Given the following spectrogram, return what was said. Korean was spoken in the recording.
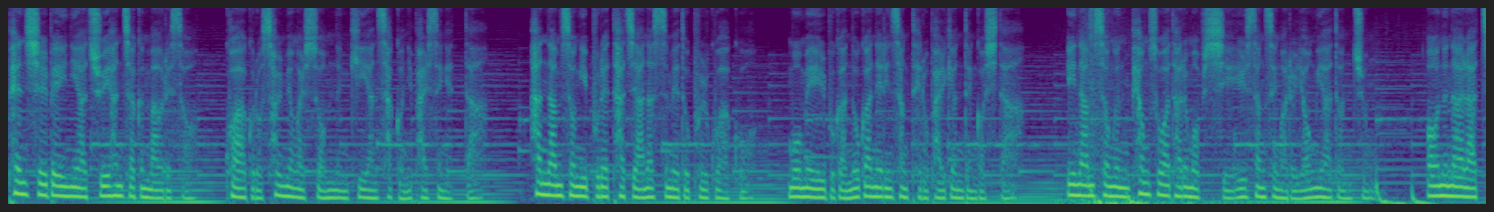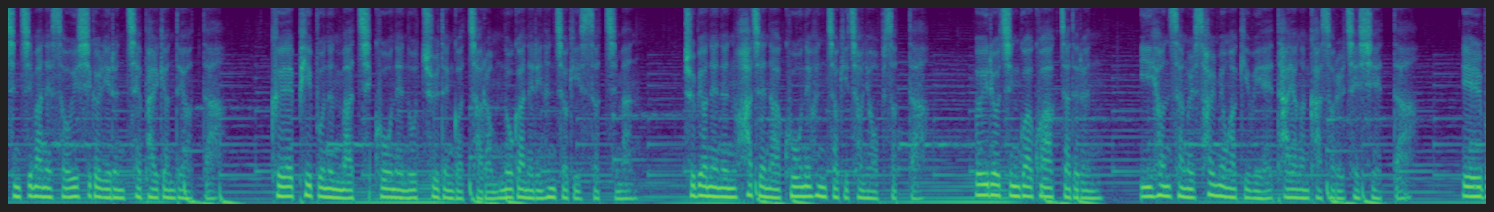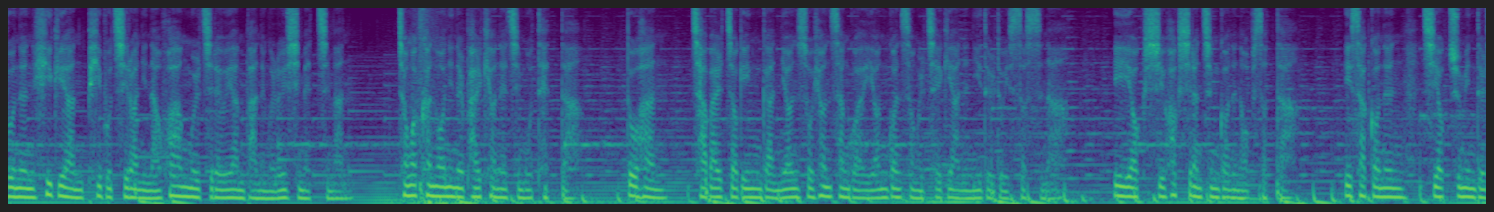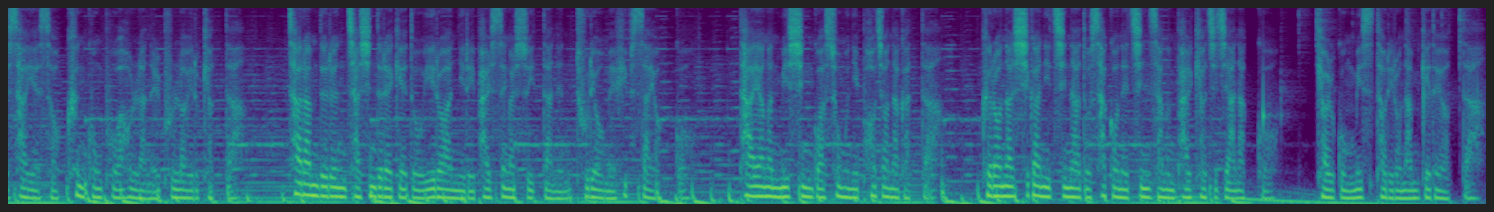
펜실베이니아 주의 한 작은 마을에서 과학으로 설명할 수 없는 기이한 사건이 발생했다. 한 남성이 불에 타지 않았음에도 불구하고 몸의 일부가 녹아내린 상태로 발견된 것이다. 이 남성은 평소와 다름없이 일상생활을 영위하던 중 어느 날 아침 집안에서 의식을 잃은 채 발견되었다. 그의 피부는 마치 고온에 노출된 것처럼 녹아내린 흔적이 있었지만 주변에는 화재나 고온의 흔적이 전혀 없었다. 의료진과 과학자들은 이 현상을 설명하기 위해 다양한 가설을 제시했다. 일부는 희귀한 피부 질환이나 화학물질에 의한 반응을 의심했지만 정확한 원인을 밝혀내지 못했다. 또한 자발적 인간 연소 현상과의 연관성을 제기하는 이들도 있었으나 이 역시 확실한 증거는 없었다. 이 사건은 지역 주민들 사이에서 큰 공포와 혼란을 불러일으켰다. 사람들은 자신들에게도 이러한 일이 발생할 수 있다는 두려움에 휩싸였고 다양한 미신과 소문이 퍼져나갔다. 그러나 시간이 지나도 사건의 진상은 밝혀지지 않았고 결국 미스터리로 남게 되었다.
